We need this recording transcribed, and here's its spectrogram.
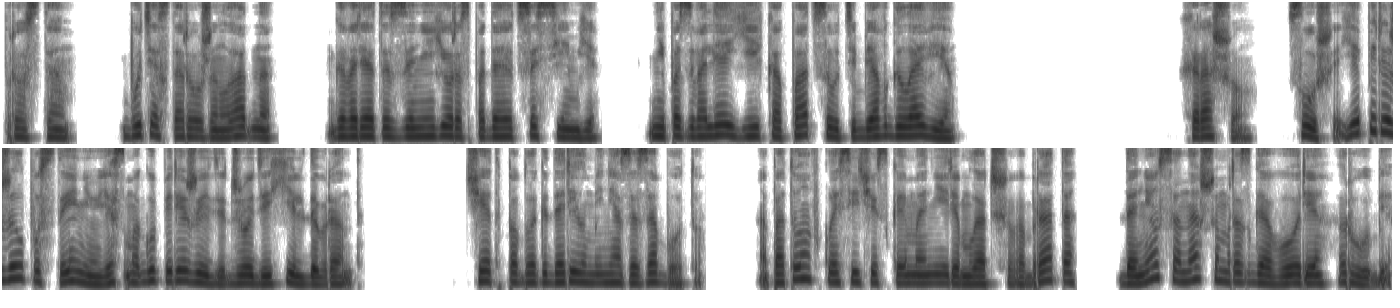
Просто будь осторожен, ладно? Говорят, из-за нее распадаются семьи. Не позволяй ей копаться у тебя в голове. Хорошо. Слушай, я пережил пустыню, я смогу пережить Джоди Хильдебранд. Чет поблагодарил меня за заботу, а потом в классической манере младшего брата донес о нашем разговоре Руби.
